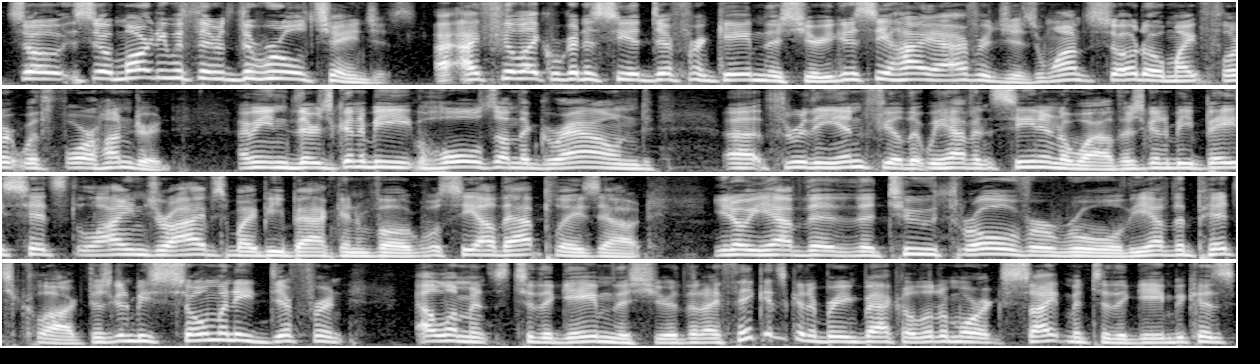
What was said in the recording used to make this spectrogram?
So, so Marty, with the, the rule changes, I, I feel like we're going to see a different game this year. You're going to see high averages. Juan Soto might flirt with 400. I mean, there's going to be holes on the ground. Uh, through the infield that we haven't seen in a while. There's going to be base hits, line drives might be back in vogue. We'll see how that plays out. You know, you have the the two throw over rule. You have the pitch clock. There's going to be so many different elements to the game this year that I think it's going to bring back a little more excitement to the game because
